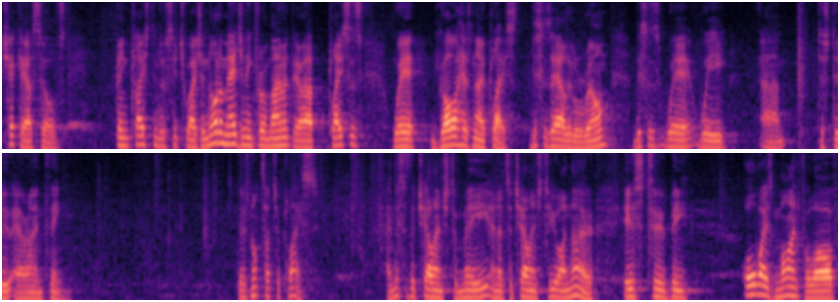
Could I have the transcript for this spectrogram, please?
check ourselves, being placed into a situation, not imagining for a moment there are places where God has no place. This is our little realm. This is where we um, just do our own thing. There's not such a place. And this is a challenge to me, and it's a challenge to you, I know, is to be always mindful of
